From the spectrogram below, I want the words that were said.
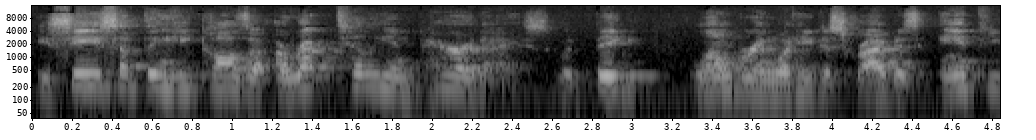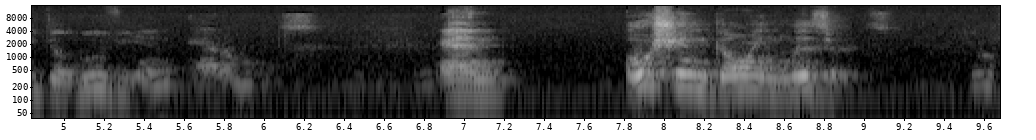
He sees something he calls a, a reptilian paradise with big, lumbering, what he described as antediluvian animals and ocean going lizards. Who've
